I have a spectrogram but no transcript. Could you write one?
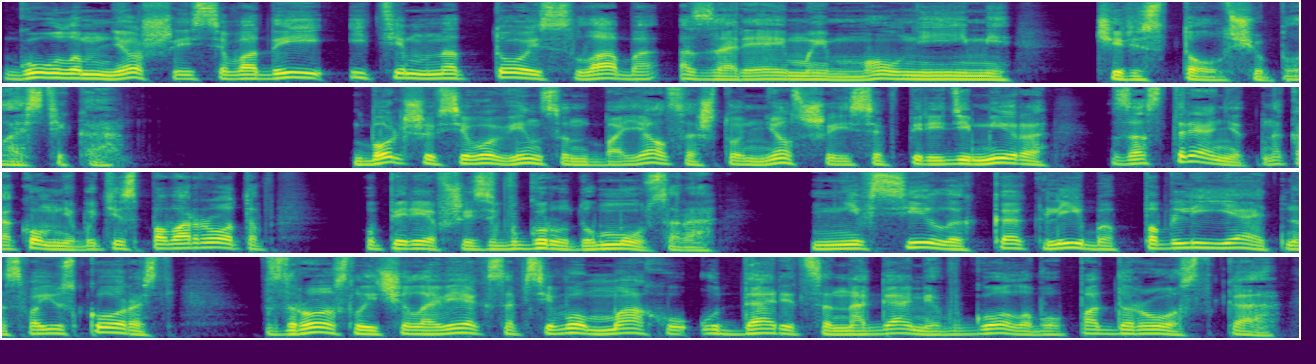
гулом несшейся воды и темнотой, слабо озаряемой молниями через толщу пластика. Больше всего Винсент боялся, что несшийся впереди мира застрянет на каком-нибудь из поворотов, уперевшись в груду мусора. Не в силах как-либо повлиять на свою скорость, взрослый человек со всего маху ударится ногами в голову подростка —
